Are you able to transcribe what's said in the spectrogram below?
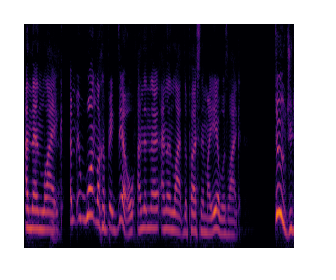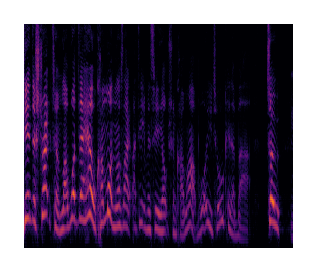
and then like I mean, um, it wasn't like a big deal, and then the, and then like the person in my ear was like. Dude, you didn't distract him. Like, what the hell? Come on. And I was like, I didn't even see the option come up. What are you talking about? So, mm-hmm.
